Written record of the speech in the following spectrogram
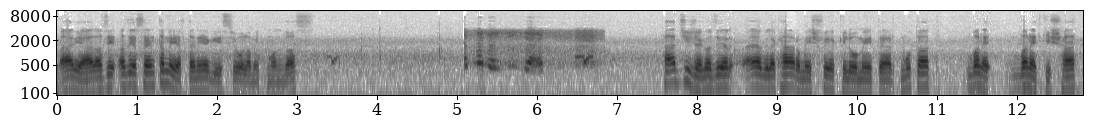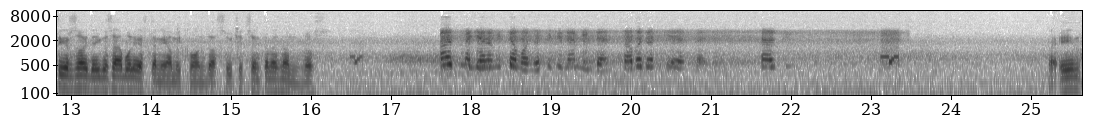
Várjál, azért, azért szerintem érteni egész jól, amit mondasz. Ez nagyon zsígyek. Hát Zsizseg azért elvileg három és fél kilométert mutat. Van egy, van egy kis háttérzaj, de igazából érteni, amit mondasz, úgyhogy szerintem ez nem rossz. Ez megy el, amit te mondasz, úgyhogy nem minden szabad, azt érted. Ez Na, én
